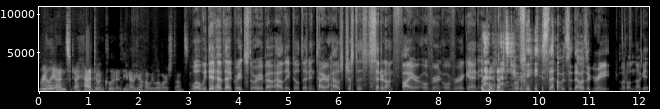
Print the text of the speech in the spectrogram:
really, and I had to include it. You know, you know how we love our stunts. Well, we did have that great story about how they built an entire house just to set it on fire over and over again in That's true. movies. that was that was a great little nugget.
